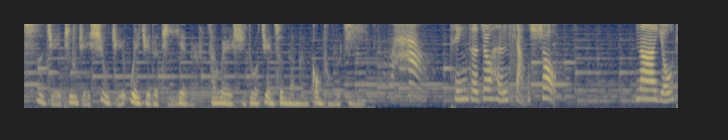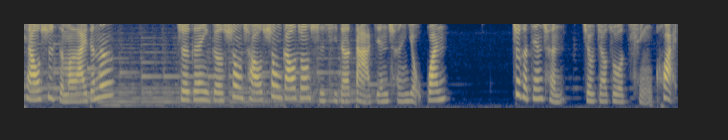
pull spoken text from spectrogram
视觉、听觉、嗅觉、味觉的体验呢，成为许多眷村人们共同的记忆。哇，听着就很享受。那油条是怎么来的呢？这跟一个宋朝宋高宗时期的大奸臣有关。这个奸臣就叫做秦桧。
